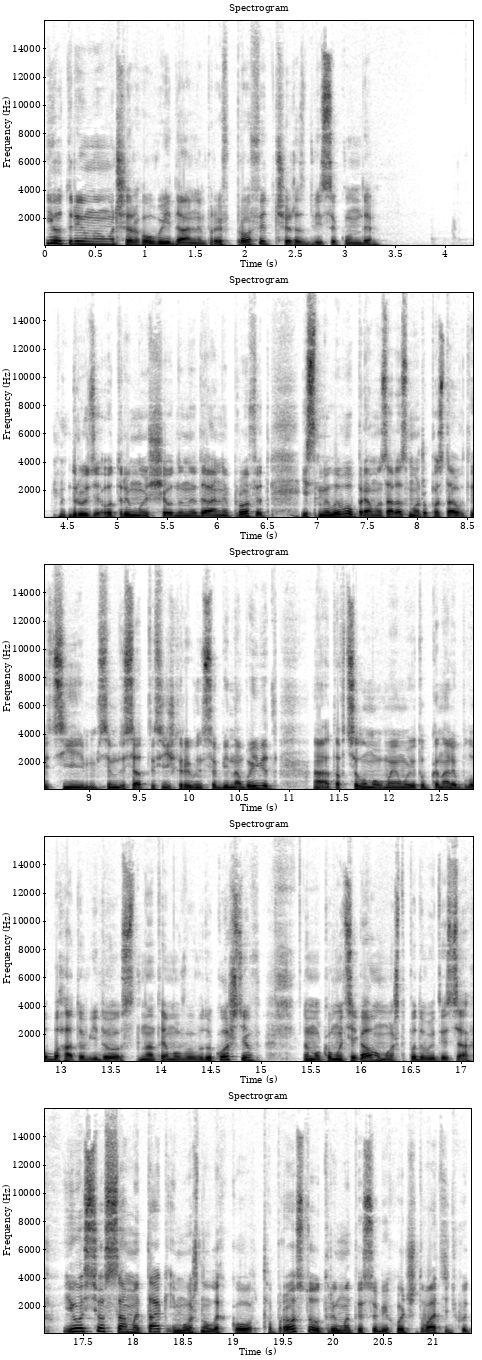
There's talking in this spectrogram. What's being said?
і отримуємо черговий ідеальний профіт через 2 секунди. Друзі, отримую ще один ідеальний профіт і сміливо прямо зараз можу поставити ці 70 тисяч гривень собі на вивід. Та в цілому в моєму YouTube каналі було багато відео на тему виводу коштів. Тому кому цікаво, можете подивитися. І ось ось саме так і можна легко та просто отримати собі хоч 20, хоч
